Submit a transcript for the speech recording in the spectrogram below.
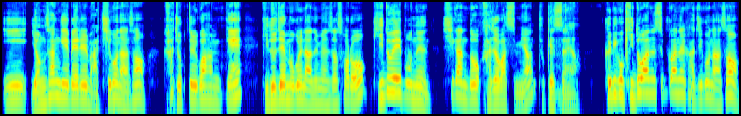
이 영상 예배를 마치고 나서 가족들과 함께 기도 제목을 나누면서 서로 기도해 보는 시간도 가져봤으면 좋겠어요. 그리고 기도하는 습관을 가지고 나서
